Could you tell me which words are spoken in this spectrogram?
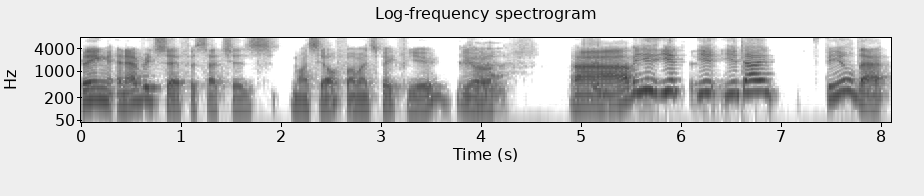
being an average surfer, such as myself, I won't speak for you. You're, uh, but you, you you you don't feel that.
